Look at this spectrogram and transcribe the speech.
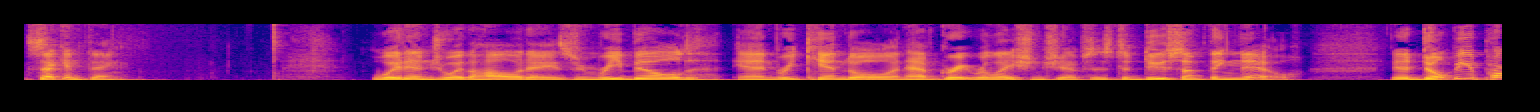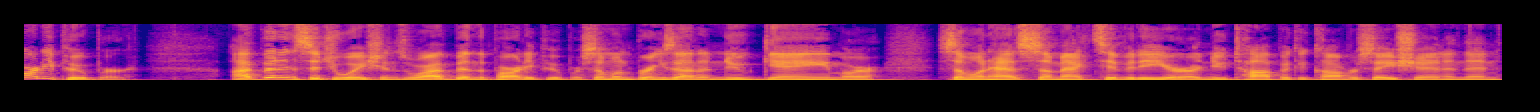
Second thing, way to enjoy the holidays and rebuild and rekindle and have great relationships is to do something new. You know, don't be a party pooper. I've been in situations where I've been the party pooper. Someone brings out a new game or someone has some activity or a new topic of conversation, and then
